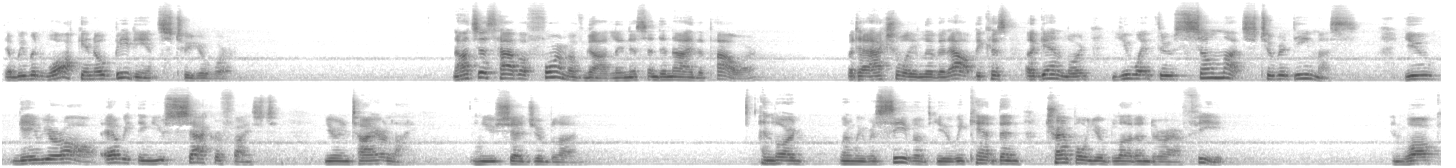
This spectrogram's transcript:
that we would walk in obedience to your word. Not just have a form of godliness and deny the power, but to actually live it out. Because again, Lord, you went through so much to redeem us. You gave your all, everything. You sacrificed your entire life, and you shed your blood. And Lord, when we receive of you, we can't then trample your blood under our feet and walk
